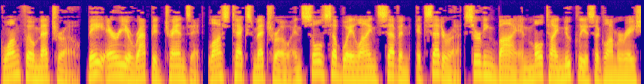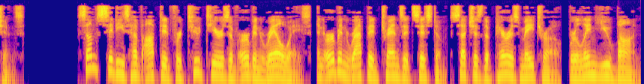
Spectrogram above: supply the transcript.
Guangzhou Metro, Bay Area Rapid Transit, Los Teques Metro and Seoul Subway Line 7, etc. serving bi- and multi-nucleus agglomerations. Some cities have opted for two tiers of urban railways, an urban rapid transit system such as the Paris Metro, Berlin U-Bahn,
